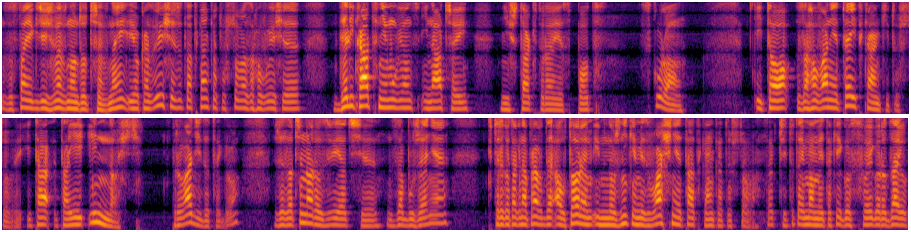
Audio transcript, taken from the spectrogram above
zostaje gdzieś wewnątrz otrzewnej i okazuje się, że ta tkanka tłuszczowa zachowuje się delikatnie mówiąc inaczej niż ta, która jest pod skórą. I to zachowanie tej tkanki tłuszczowej i ta, ta jej inność prowadzi do tego, że zaczyna rozwijać się zaburzenie, którego tak naprawdę autorem i mnożnikiem jest właśnie ta tkanka tłuszczowa. Tak? Czyli tutaj mamy takiego swojego rodzaju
